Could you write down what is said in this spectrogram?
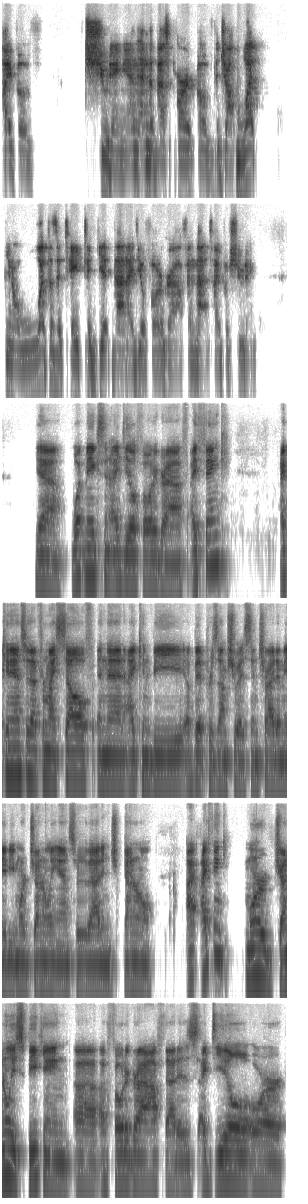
type of shooting and, and the best part of the job? What you know, what does it take to get that ideal photograph and that type of shooting? Yeah, what makes an ideal photograph? I think I can answer that for myself, and then I can be a bit presumptuous and try to maybe more generally answer that in general. I, I think, more generally speaking, uh, a photograph that is ideal or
